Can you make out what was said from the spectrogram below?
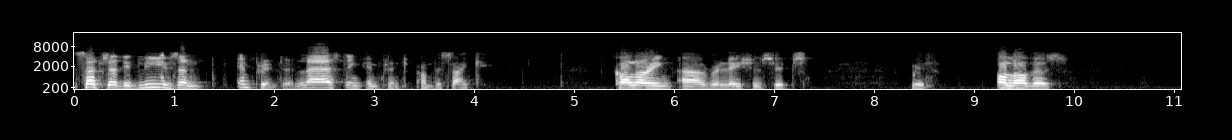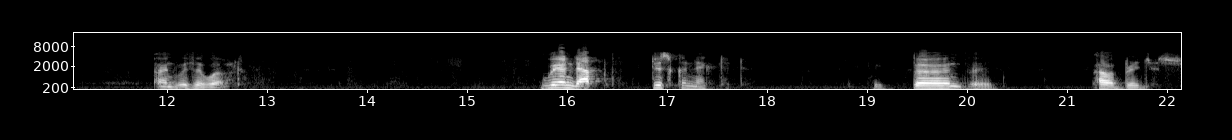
such that it leaves an imprint, a lasting imprint on the psyche, coloring our relationships with all others and with the world. We end up disconnected. Burn the, our bridges.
